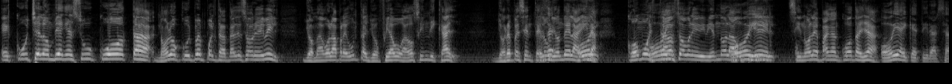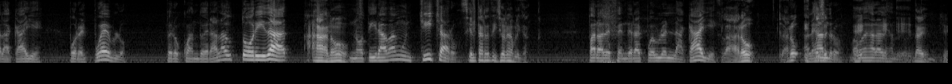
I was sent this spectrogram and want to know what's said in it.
Escúchelo bien, es su cuota. No lo culpen por tratar de sobrevivir. Yo me hago la pregunta, yo fui abogado sindical. Yo representé Entonces, la Unión de la hoy- Isla. ¿Cómo está hoy- sobreviviendo la hoy- UTIEL si no le pagan cuota ya? Hoy hay que tirarse a la calle por el pueblo. Pero cuando era la autoridad, Ah, no. no tiraban un chícharo Ciertas restricciones aplican. para defender al pueblo en la calle. Claro, claro. Alejandro, vamos a dejar a Alejandro. está bien. Estoy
